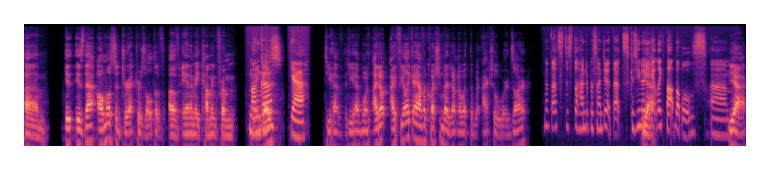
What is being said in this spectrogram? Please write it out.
Um, is, is that almost a direct result of of anime coming from Manga? mangas? Yeah. Do you have do you have more? I don't. I feel like I have a question, but I don't know what the w- actual words are. No, that's just 100% it. That's because, you know, Yeah. you get like thought bubbles. Um, Yeah.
